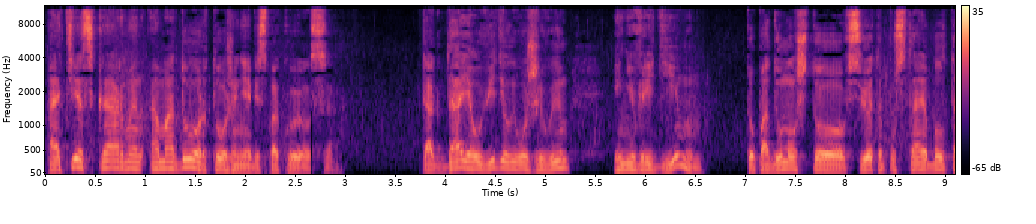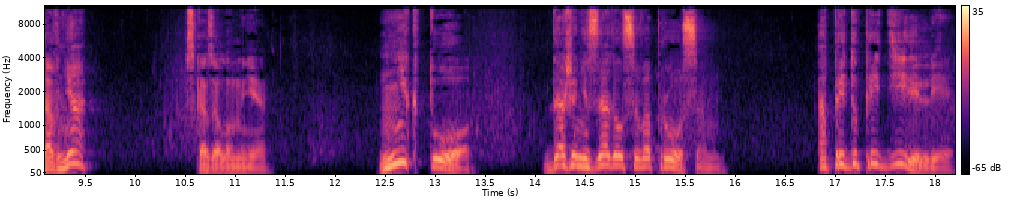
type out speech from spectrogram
Отец Кармен Амадор тоже не обеспокоился. Когда я увидел его живым и невредимым, то подумал, что все это пустая болтовня, — сказал он мне. Никто даже не задался вопросом, а предупредили ли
